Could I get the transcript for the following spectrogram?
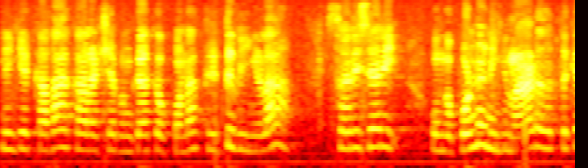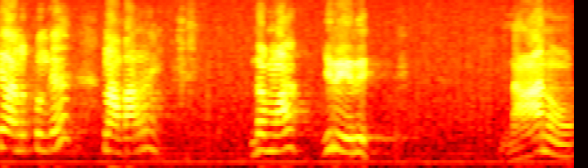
நீங்க கதா காலட்சேபம் கேட்க போனா திட்டுவீங்களா? சரி சரி உங்க பொண்ணை நீங்க நாடகத்துக்கு அனுப்புங்க. நான் வர்றேன். இந்தம்மா இரு இரு. நானும்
